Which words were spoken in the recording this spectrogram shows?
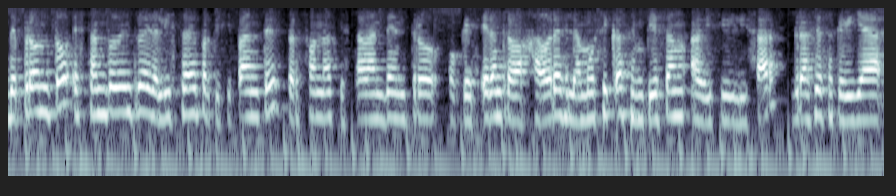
de pronto, estando dentro de la lista de participantes, personas que estaban dentro o que eran trabajadoras de la música se empiezan a visibilizar gracias a que ya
